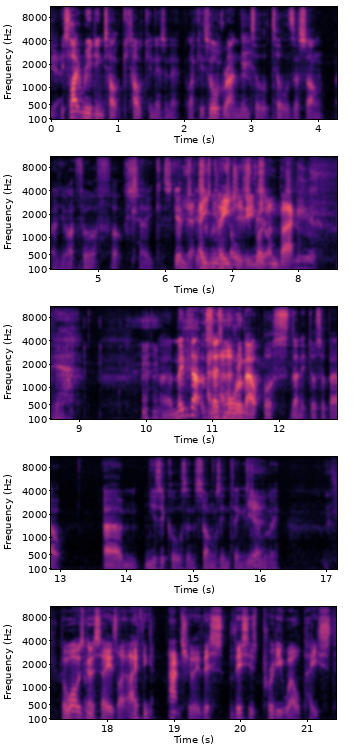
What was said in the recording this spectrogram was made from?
Yeah. It's like reading Tol- Tolkien, isn't it? Like it's all grand until till there's a song, and you're like, for fuck's sake, skip, yeah, skip. eight Some pages Tolkien front and back. Yeah. uh, maybe that says and I more think- about us than it does about um, musicals and songs in things Yeah. generally. But what I was going to say is like I think actually this this is pretty well paced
